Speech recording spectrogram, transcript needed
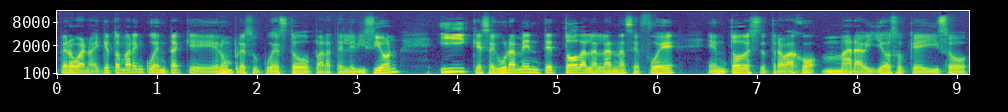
pero bueno, hay que tomar en cuenta que era un presupuesto para televisión y que seguramente toda la lana se fue en todo este trabajo maravilloso que hizo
